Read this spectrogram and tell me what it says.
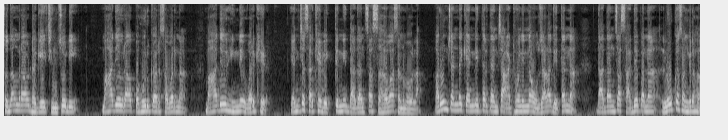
सुदामराव ढगे चिंचोली महादेवराव पहुरकर सवर्णा महादेव हिंगणे वरखेड यांच्यासारख्या व्यक्तींनी दादांचा सहवास अनुभवला. अरुण चंडक यांनी तर त्यांच्या आठवणींना उजाळा देताना दादांचा साधेपणा लोकसंग्रह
